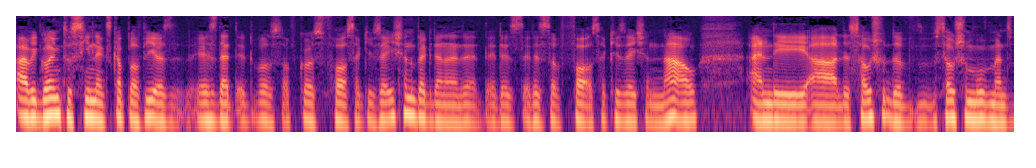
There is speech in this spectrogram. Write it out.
are we going to see next couple of years is that it was of course false accusation back then, and it, is it is a false accusation now, and the uh, the social the social movements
